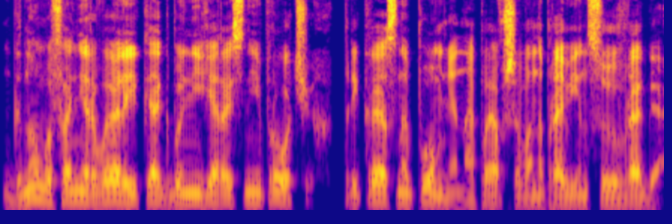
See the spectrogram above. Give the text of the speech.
гномов они рвали как бы не яростней прочих, прекрасно помня напавшего на провинцию врага.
